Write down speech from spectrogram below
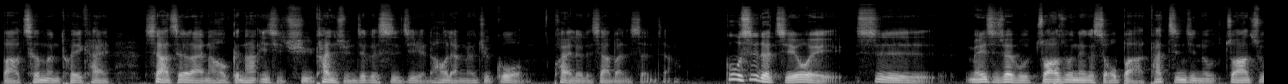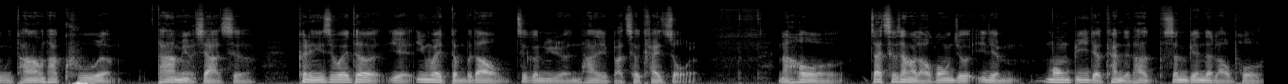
把车门推开下车来，然后跟他一起去探寻这个世界，然后两个人去过快乐的下半生。这样故事的结尾是梅丽史翠普抓住那个手把，他紧紧的抓住他，然后他哭了，他没有下车。克林伊斯威特也因为等不到这个女人，他也把车开走了。然后在车上的老公就一脸懵逼的看着他身边的老婆，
